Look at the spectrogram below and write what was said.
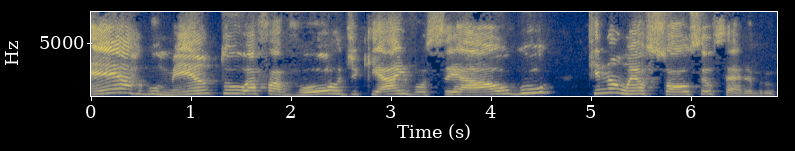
É argumento a favor de que há em você algo que não é só o seu cérebro,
